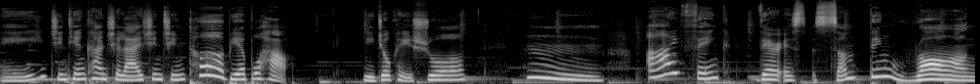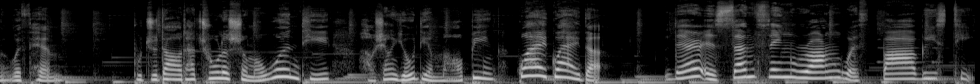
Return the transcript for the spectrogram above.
诶，今天看起来心情特别不好，你就可以说，Hmm, I think there is something wrong with him. 不知道他出了什么问题，好像有点毛病，怪怪的。 There is something wrong with Bobby's teeth.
